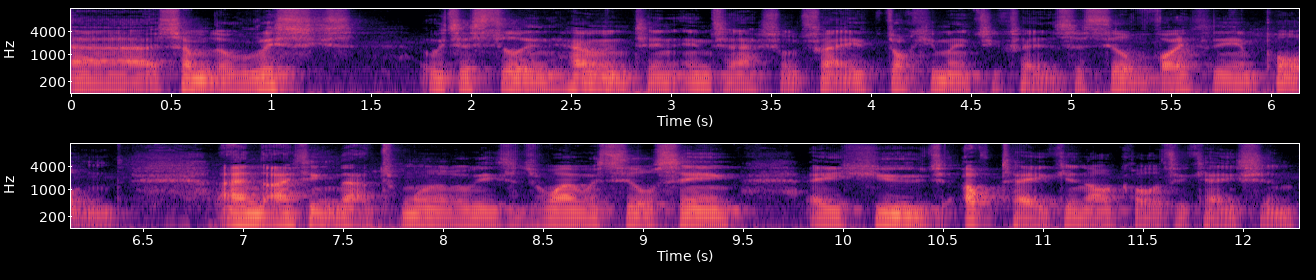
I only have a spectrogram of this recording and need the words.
uh, some of the risks which are still inherent in international trade, documentary credits are still vitally important. And I think that's one of the reasons why we're still seeing a huge uptake in our qualification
